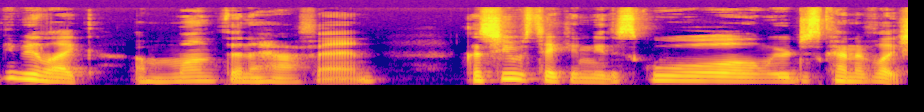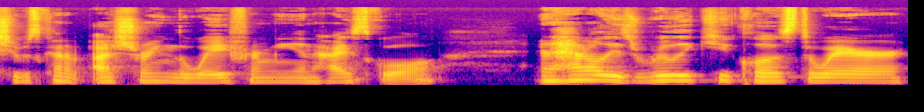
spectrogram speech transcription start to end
maybe like a month and a half in, because she was taking me to school and we were just kind of like, she was kind of ushering the way for me in high school. And I had all these really cute clothes to wear.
